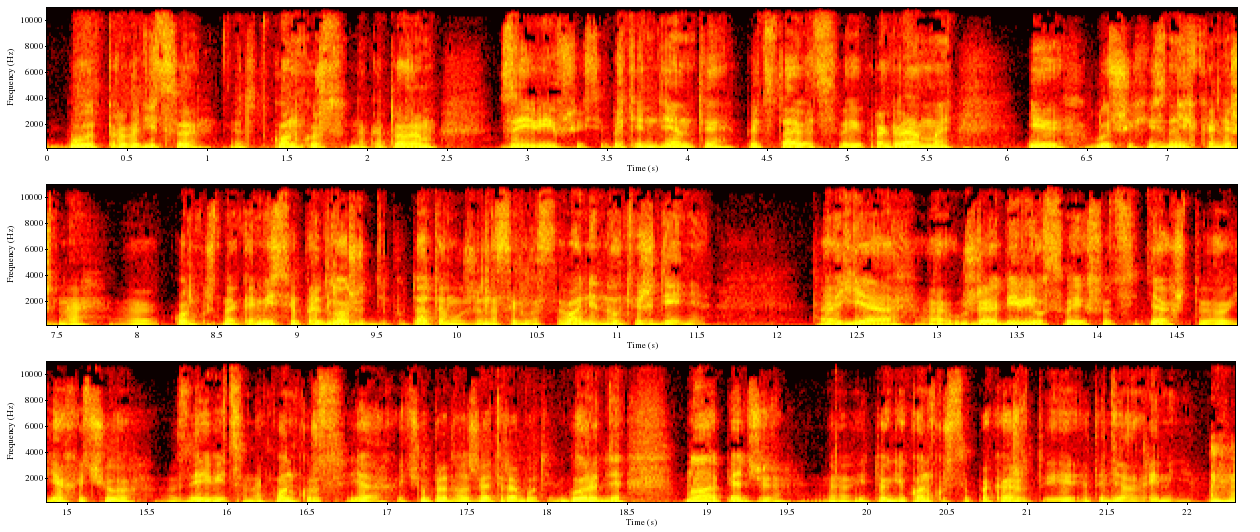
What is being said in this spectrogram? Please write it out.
будет проводиться этот конкурс, на котором заявившиеся претенденты представят свои программы, и лучших из них, конечно, конкурсная комиссия предложит депутатам уже на согласование, на утверждение – я э, уже объявил в своих соцсетях, что я хочу заявиться на конкурс, я хочу продолжать работать в городе, но, опять же, э, итоги конкурса покажут, и это дело времени. Угу.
